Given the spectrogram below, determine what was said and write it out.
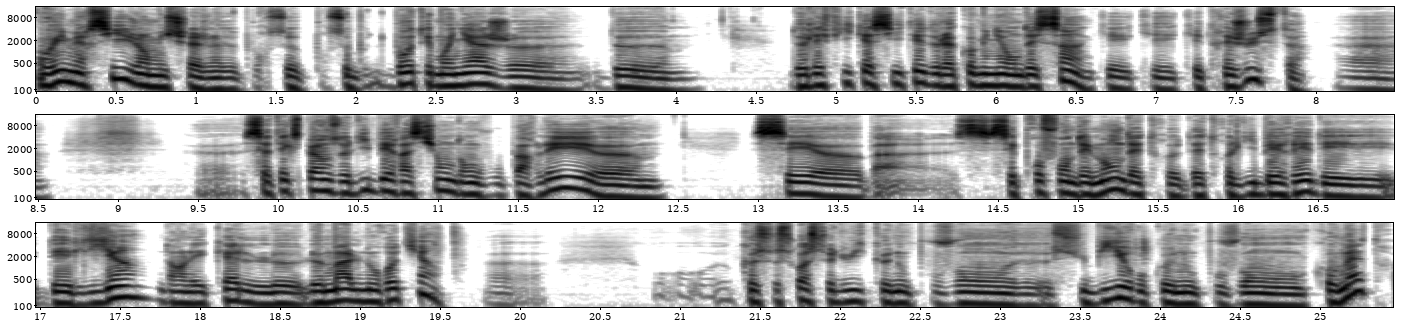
Oui, merci Jean-Michel pour ce, pour ce beau témoignage euh, de, de l'efficacité de la communion des saints qui est, qui est- qui est très juste. Euh, cette expérience de libération dont vous parlez, euh, c'est euh, bah, c'est profondément d'être libéré des, liens dans lesquels le, mal nous retient. Euh, que ce soit celui que nous pouvons euh, subir ou que nous pouvons commettre.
